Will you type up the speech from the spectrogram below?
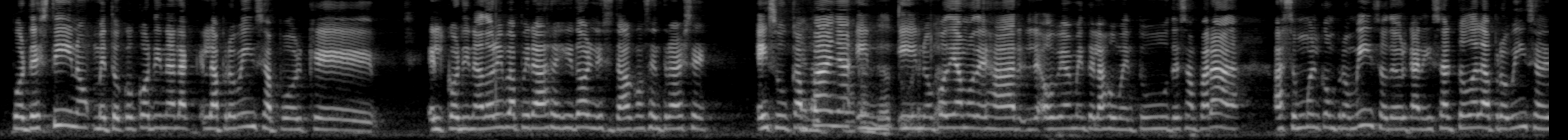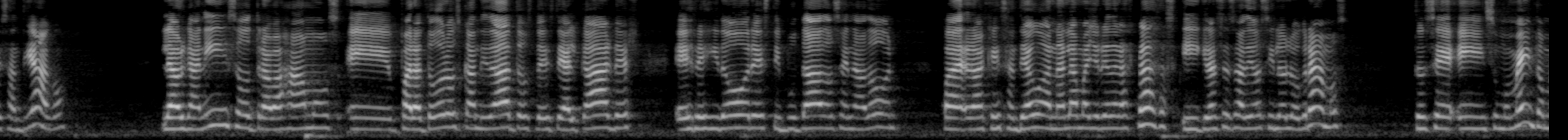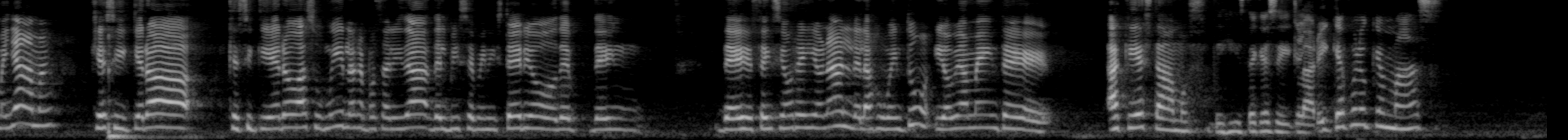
Por destino me tocó coordinar la, la provincia porque el coordinador iba a aspirar a regidor y necesitaba concentrarse en su campaña la y, y no claro. podíamos dejar, obviamente, la juventud desamparada. Asumo el compromiso de organizar toda la provincia de Santiago. La organizo, trabajamos eh, para todos los candidatos, desde alcaldes, eh, regidores, diputados, senador, para que en Santiago ganar la mayoría de las plazas y gracias a Dios sí lo logramos. Entonces, en su momento me llaman que si quiero, que si quiero asumir la responsabilidad del viceministerio de, de, de extensión regional de la juventud y obviamente aquí estamos. Dijiste que sí, claro. ¿Y qué fue lo que más,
